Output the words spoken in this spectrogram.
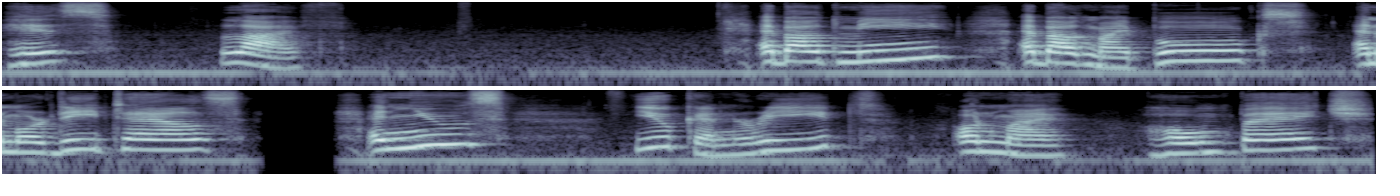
his life. About me, about my books, and more details and news you can read on my homepage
